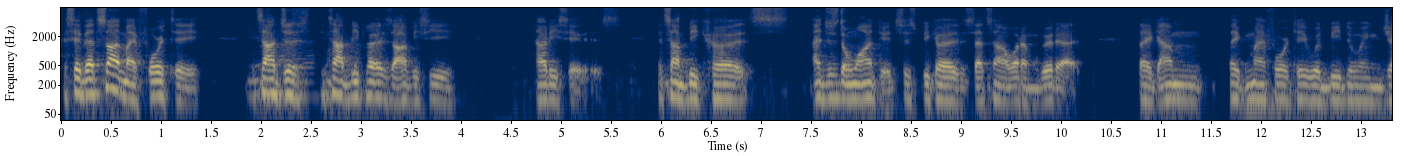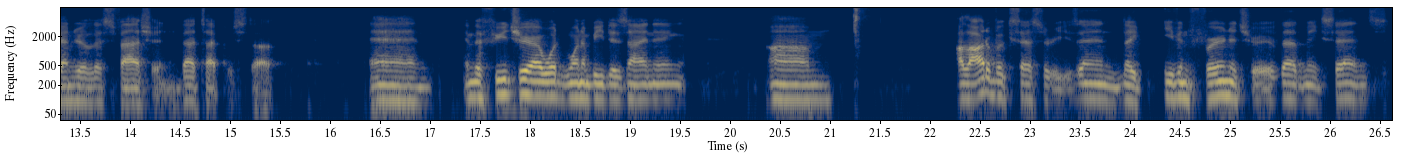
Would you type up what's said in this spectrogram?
because say that's not my forte. It's not just it's not because obviously how do you say this? It's not because I just don't want to. It's just because that's not what I'm good at. Like I'm like my forte would be doing genderless fashion, that type of stuff. And in the future, I would want to be designing um a lot of accessories and like even furniture, if that makes sense.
